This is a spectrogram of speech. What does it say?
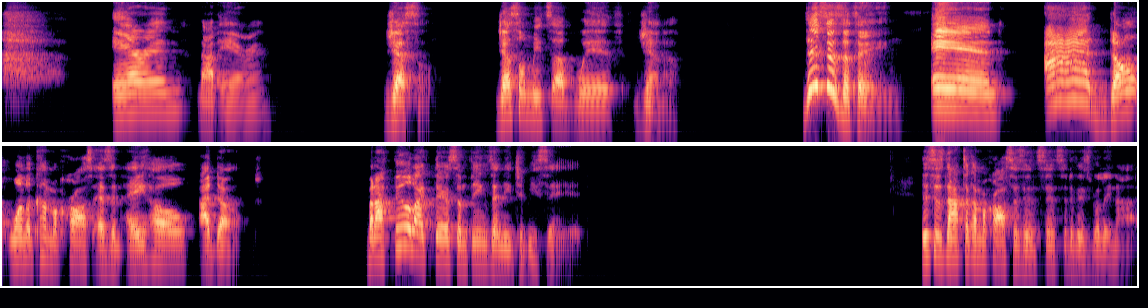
Erin, not Erin, Jessel. Jessel meets up with Jenna. This is the thing. And I don't want to come across as an a hole. I don't. But I feel like there's some things that need to be said. This is not to come across as insensitive, it's really not.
